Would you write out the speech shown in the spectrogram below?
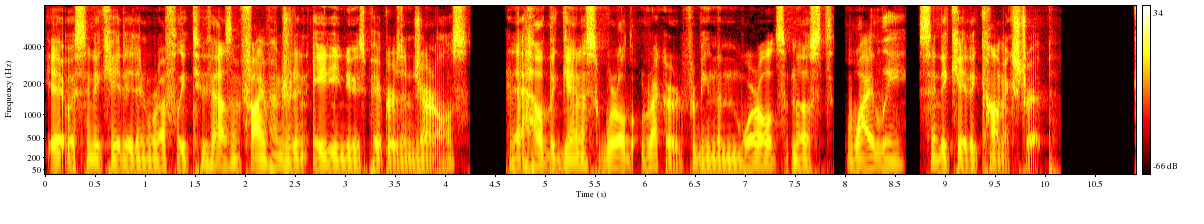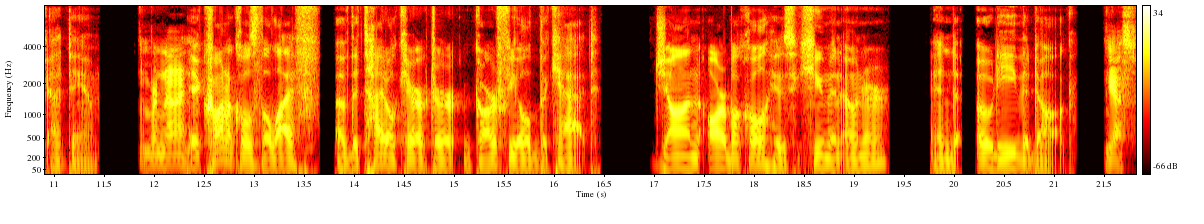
it was syndicated in roughly 2,580 newspapers and journals, and it held the Guinness World Record for being the world's most widely syndicated comic strip. Goddamn. Number nine. It chronicles the life of the title character Garfield the cat, Jon Arbuckle, his human owner, and Odie the dog. yes.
